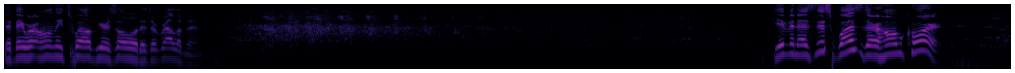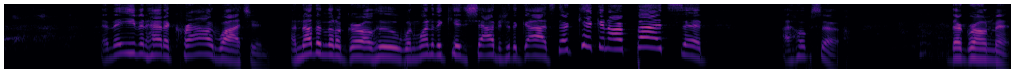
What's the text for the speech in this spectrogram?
That they were only 12 years old is irrelevant. Given as this was their home court. And they even had a crowd watching. Another little girl who, when one of the kids shouted to the gods, They're kicking our butts, said, I hope so. They're grown men.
